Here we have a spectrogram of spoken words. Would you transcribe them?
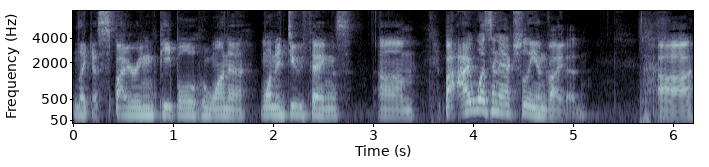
like aspiring people who wanna wanna do things. Um, but I wasn't actually invited. Uh,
